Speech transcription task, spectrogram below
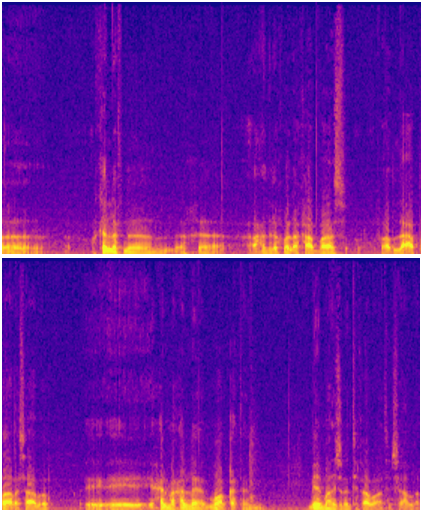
آه، وكلفنا الأخ أحد الأخوة الأخ عباس فاضل طائره سابق يحل محله مؤقتا بين ما نجري انتخابات إن شاء الله.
